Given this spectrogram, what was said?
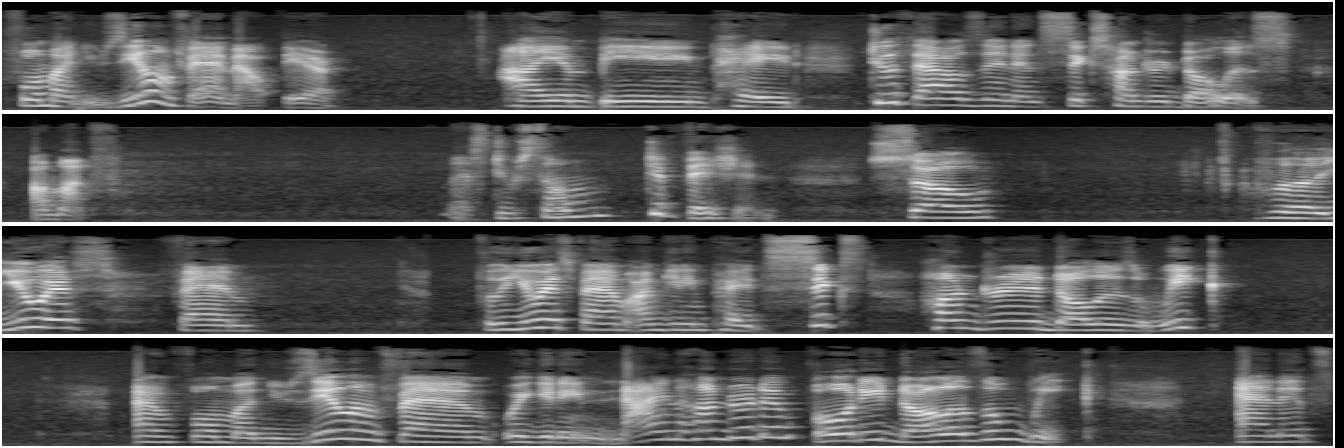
For my New Zealand fam out there, I am being paid $2,600 a month. Let's do some division. So, for the US fam, for the US fam, I'm getting paid $600 a week and for my New Zealand fam, we're getting $940 a week. And it's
